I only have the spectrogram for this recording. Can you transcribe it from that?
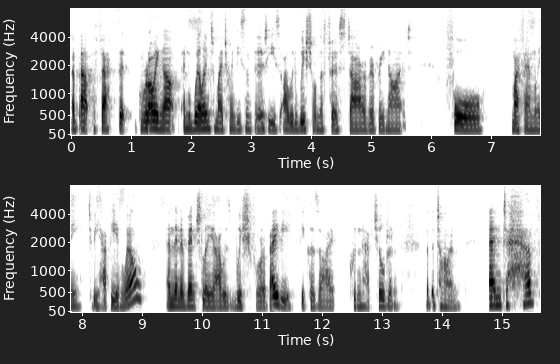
about the fact that growing up and well into my 20s and 30s, I would wish on the first star of every night for my family to be happy and well. And then eventually I would wish for a baby because I couldn't have children at the time. And to have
